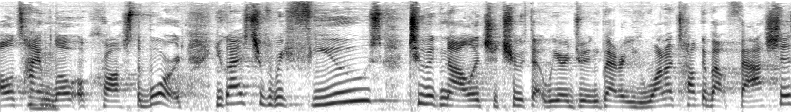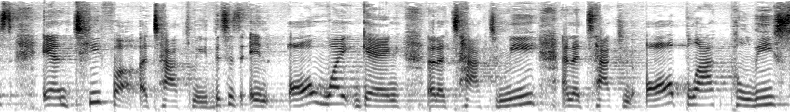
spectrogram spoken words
all-time low across the board. You guys to refuse to acknowledge the truth that we are doing better. You want to talk about fascists? Antifa attacked me. This is an all-white gang that attacked me and attacked an all-black police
